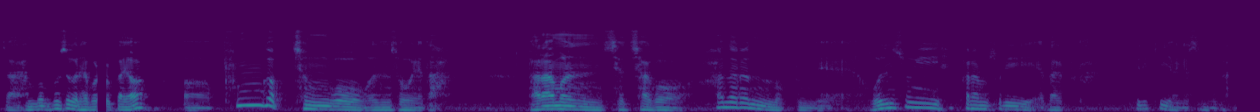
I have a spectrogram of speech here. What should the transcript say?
자 한번 분석을 해볼까요? 어, 풍급천고 원소에다 바람은 세차고 하늘은 높은데 원숭이 휘파람 소리 애달프다. 이렇게 이야기했습니다.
